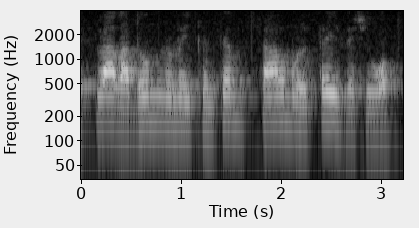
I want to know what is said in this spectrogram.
spre slava Domnului cântăm psalmul 38.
